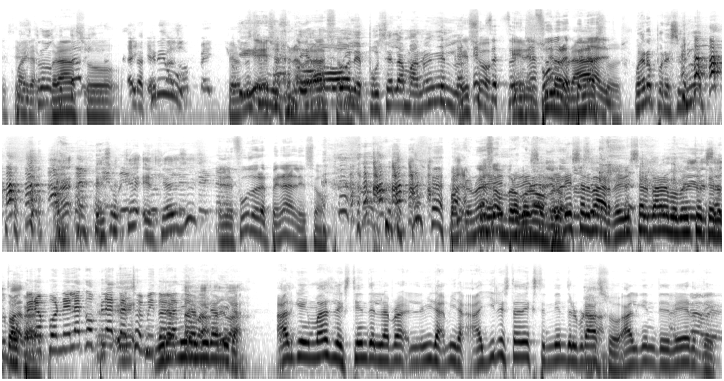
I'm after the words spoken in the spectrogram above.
Ese Maestrado, era ¿qué brazo. tal? La tribu. Pero no eso es un no, abrazo. le puse la mano en el. Eso, en el Es un fútbol es penal. abrazo. Bueno, pero eso es una. ¿Ah? ¿Eso qué? ¿El qué dices? En el fútbol es penal eso. Porque no es hombro con hombro. regresa al bar, regresa al bar al momento que lo toca. Pero ponela completa, Eh, Chomito. Mira, la mira, mira, mira. Alguien más le extiende el brazo. Mira, mira, allí le están extendiendo el brazo. Alguien de verde.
